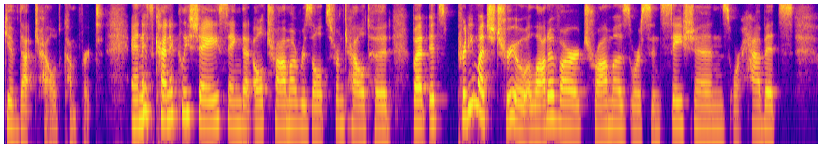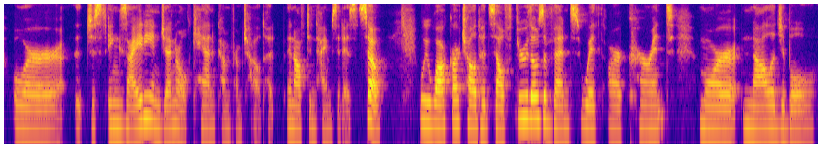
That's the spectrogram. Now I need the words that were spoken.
give that child comfort. And it's kind of cliche saying that all trauma results from childhood, but it's pretty much true. A lot of our traumas or sensations or habits or uh, just anxiety in general can come from childhood, and oftentimes it is. So, we walk our childhood self through those events with our current, more knowledgeable,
